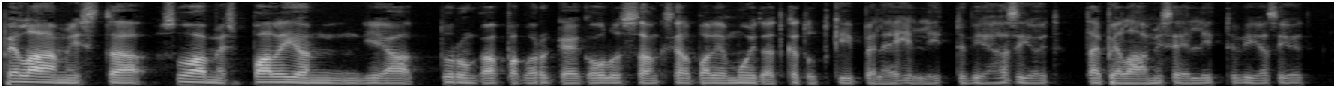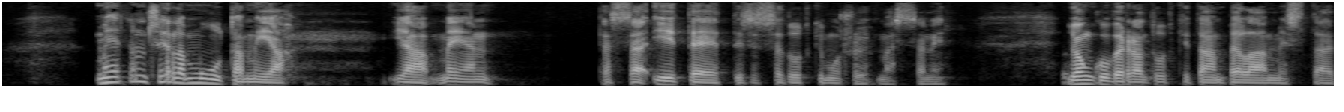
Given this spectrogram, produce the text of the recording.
pelaamista Suomessa paljon ja Turun kauppakorkeakoulussa onko siellä paljon muita, jotka tutkii peleihin liittyviä asioita tai pelaamiseen liittyviä asioita? Meitä on siellä muutamia ja meidän tässä IT-eettisessä tutkimusryhmässä niin jonkun verran tutkitaan pelaamista.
